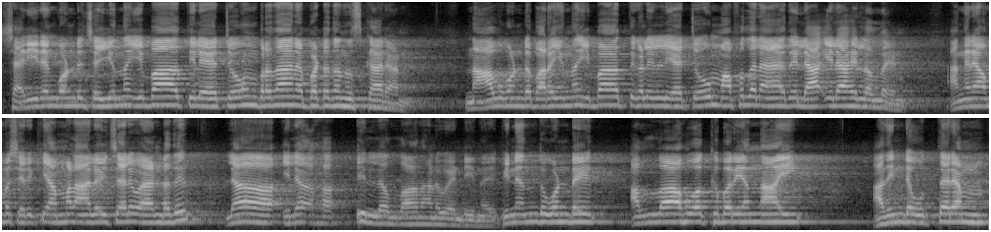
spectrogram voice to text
ശരീരം കൊണ്ട് ചെയ്യുന്ന ഇബാദത്തിൽ ഏറ്റവും പ്രധാനപ്പെട്ടത് നിസ്കാരമാണ് നാവ് കൊണ്ട് പറയുന്ന ഇബാദത്തുകളിൽ ഏറ്റവും അഫുതലായത് ലാ ഇലാഹില്ലയാണ് അങ്ങനെ ആകുമ്പോൾ ശരിക്കും നമ്മൾ ആലോചിച്ചാൽ വേണ്ടത് ലാ ഇലഹ ഇല്ലല്ലാ വേണ്ടിയിരുന്നത്. പിന്നെ എന്തുകൊണ്ട് അള്ളാഹു അക്ബർ എന്നായി? അതിന്റെ ഉത്തരം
